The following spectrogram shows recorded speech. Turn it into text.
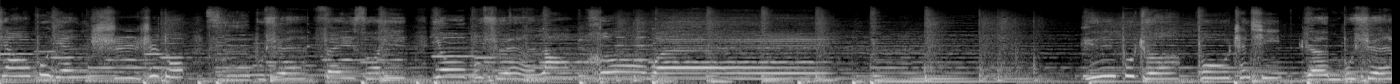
教不严，师之惰。子不学，非所宜；幼不学，老何为？玉不琢，不成器；人不学，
